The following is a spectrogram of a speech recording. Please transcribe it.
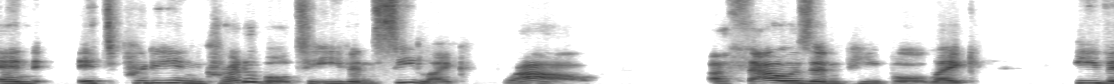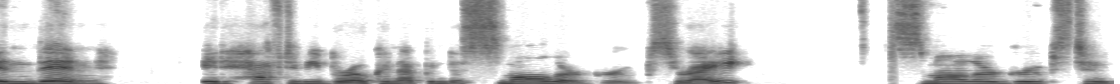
and it's pretty incredible to even see, like, wow, a thousand people. Like, even then, it'd have to be broken up into smaller groups, right? Smaller groups to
